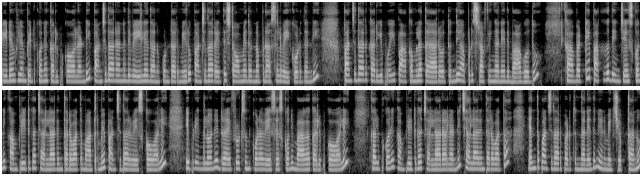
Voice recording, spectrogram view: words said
మీడియం ఫ్లేమ్ పెట్టుకొని కలుపుకోవాలండి. పంచదార అనేది వేయలేదు అనుకుంటారు మీరు. పంచదార అయితే స్టవ్ మీద ఉన్నప్పుడు అసలు వేయకూడదండి. పంచదార కరిగిపోయి పాకంలా తయారవుతుంది. అప్పుడు స్టఫింగ్ అనేది బాగోదు. కాబట్టి పక్కకు దించేసుకొని కంప్లీట్గా చల్లారిన తర్వాత మాత్రమే పంచదార వేసుకోవాలి. ఇప్పుడు ఇందులోని డ్రై ఫ్రూట్స్ని కూడా వేసేసుకొని బాగా కలుపుకోవాలి. కలుపుకొని కంప్లీట్గా చల్లారాలండి. చల్లారిన తర్వాత ఎంత పంచదార పడుతుంది అనేది నేను మీకు చెప్తాను.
